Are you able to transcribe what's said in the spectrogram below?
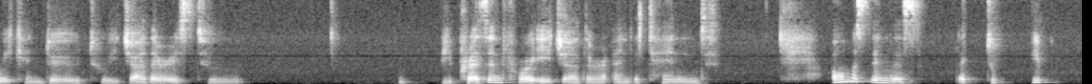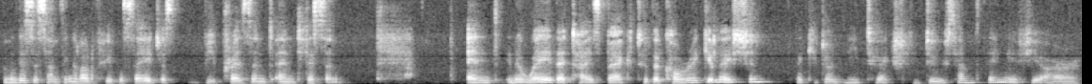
we can do to each other is to be present for each other and attend. Almost in this like to be I mean this is something a lot of people say just be present and listen. And in a way that ties back to the co-regulation like you don't need to actually do something if you are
